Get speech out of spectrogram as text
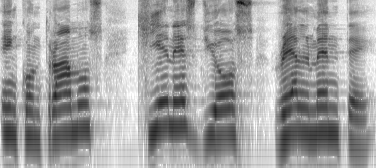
encontramos quién es Dios realmente,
